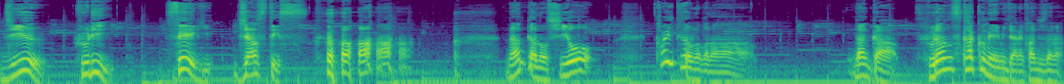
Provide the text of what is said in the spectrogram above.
自由、フリー、正義、ジャスティス。なんかの詩を書いてたのかななんか、フランス革命みたいな感じだな。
